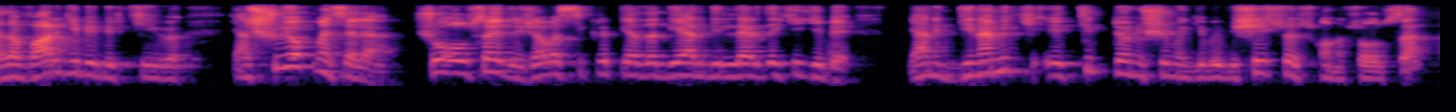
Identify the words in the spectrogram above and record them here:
ya da var gibi bir keyword. Yani şu yok mesela. Şu olsaydı JavaScript ya da diğer dillerdeki gibi yani dinamik e, tip dönüşümü gibi bir şey söz konusu olsa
